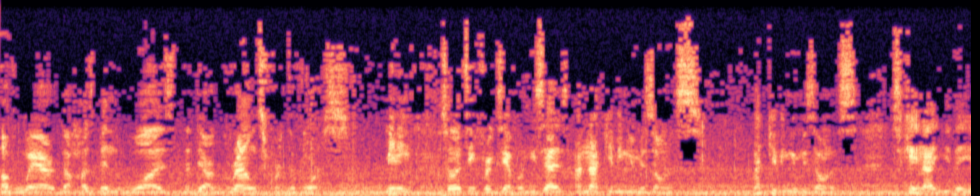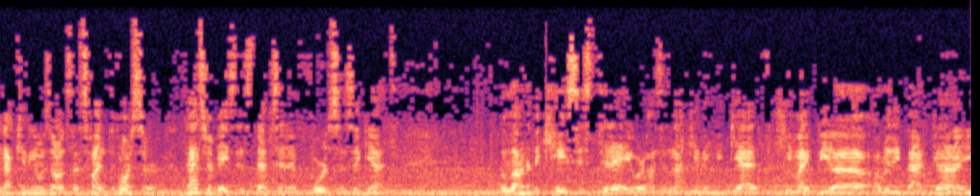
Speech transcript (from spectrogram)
of where the husband was that there are grounds for divorce. Meaning, so let's say for example, he says, "I'm not giving you mizonos." Not giving you mizonos. It's okay, not, you're not giving you mizonos. That's fine. Divorce her. That's Basin steps in and forces a get a lot of the cases today where a husband's not giving a get, he might be a, a really bad guy,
